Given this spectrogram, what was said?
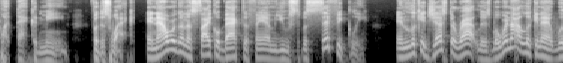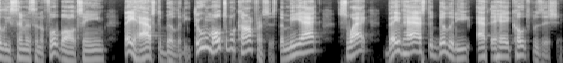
what that could mean for the SWAC. And now we're going to cycle back to FAMU specifically and look at just the Rattlers, but we're not looking at Willie Simmons and the football team. They have stability through multiple conferences. The MEAC, SWAC, they've had stability at the head coach position.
